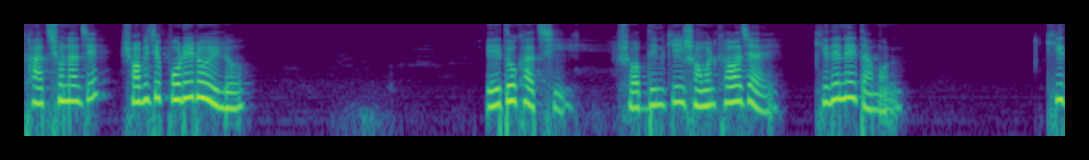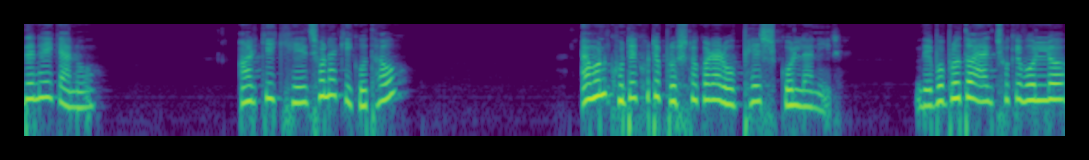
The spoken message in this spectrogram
খাচ্ছ না যে? সবই যে পড়ে রইল? এ তো খাচ্ছি। সব দিন কি সমান খাওয়া যায়? খিদে নেই তেমন। খিদে নেই কেন? আর কি খেয়েছো নাকি কোথাও? এমন খুঁটে খুঁটে প্রশ্ন করার অভ্যেস কল্যাণীর। দেবব্রত এক ঝোঁকে বলল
